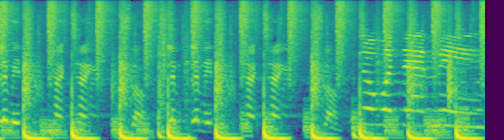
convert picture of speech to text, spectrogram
Let me take take some. Let me let me take take some. Know what that means?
